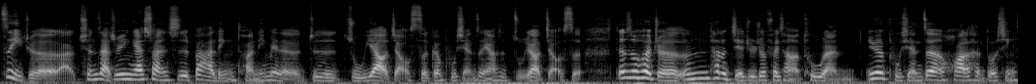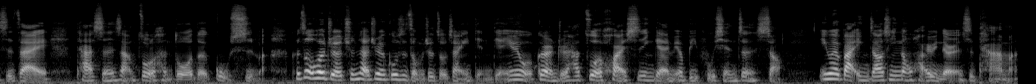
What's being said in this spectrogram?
自己觉得啦，全宰俊应该算是霸凌团里面的就是主要角色，跟朴贤镇一样是主要角色，但是会觉得嗯他的结局就非常的突然，因为朴贤镇。花了很多心思在他身上，做了很多的故事嘛。可是我会觉得全宰俊的故事怎么就走这样一点点？因为我个人觉得他做的坏事应该没有比朴贤正少，因为把尹昭欣弄怀孕的人是他嘛，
